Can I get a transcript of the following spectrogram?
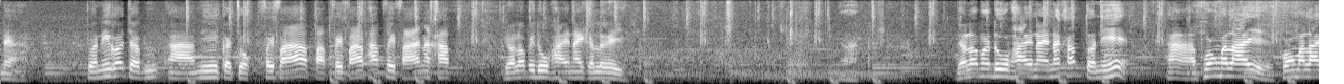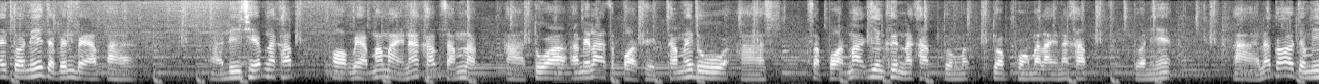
เนี่ยตัวนี้ก็จะอ่ามีกระจกไฟฟ้าปรับไฟฟ้าพับไฟฟ้านะครับ เดี๋ยวเราไปดูภายในกันเลยเดี๋ยวเรามาดูภายในนะครับตัวนี้พวงมาลัยพวงมาลัยตัวนี้จะเป็นแบบดีเชฟนะครับ ออกแบบมาใหม่นะครับสำหรับตัว a m e r a Sport Tech ทำให้ดูสปอร์ตมากยิ่งขึ้นนะครับ ตัวตัวพวงมาลัยนะครับ ตัวนี้แล้วก็จะมี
